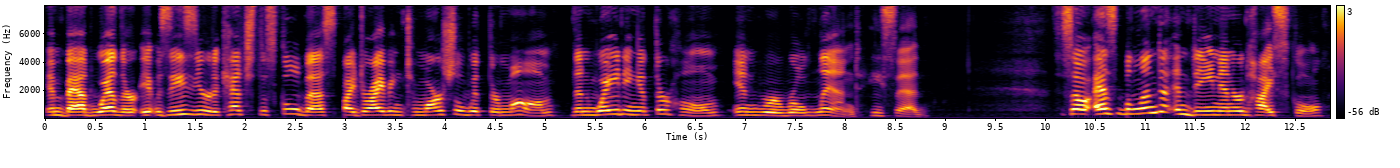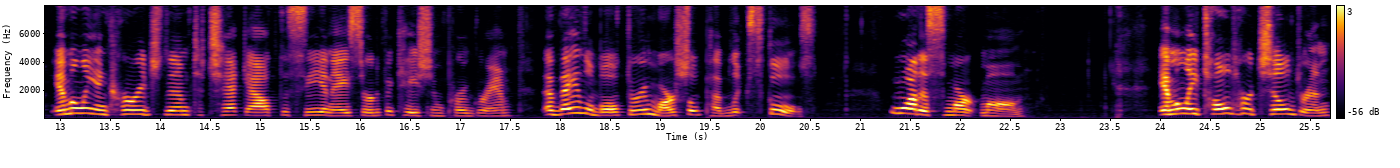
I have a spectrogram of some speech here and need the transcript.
In bad weather, it was easier to catch the school bus by driving to Marshall with their mom than waiting at their home in rural Lynd, he said. So as Belinda and Dean entered high school, Emily encouraged them to check out the CNA certification program available through Marshall Public Schools. What a smart mom. Emily told her children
